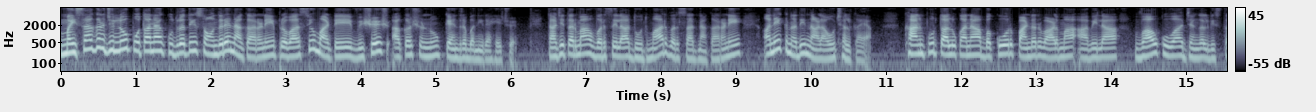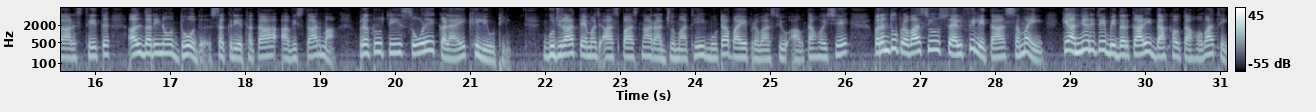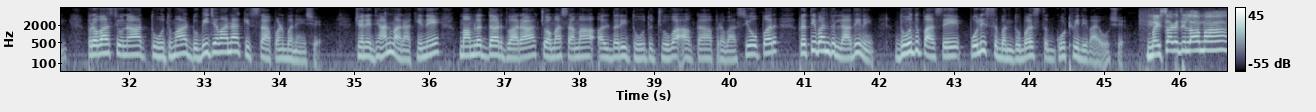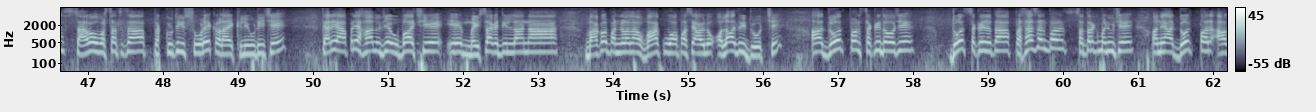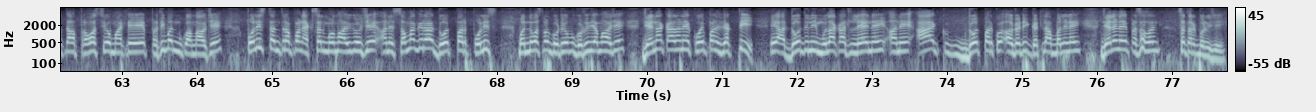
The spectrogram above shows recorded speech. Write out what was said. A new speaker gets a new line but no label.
મહીસાગર જિલ્લો પોતાના કુદરતી સૌંદર્યના કારણે પ્રવાસીઓ માટે વિશેષ આકર્ષણનું કેન્દ્ર બની રહે છે. તાજેતરમાં વરસેલા ધોધમાર વરસાદના કારણે અનેક નદી નાળાઓ છલકાયા. ખાનપુર તાલુકાના બકોર પાંડરવાળમાં આવેલા વાવકુવા જંગલ વિસ્તાર સ્થિત અલદરીનો ધોધ સક્રિય થતા આ વિસ્તારમાં પ્રકૃતિ સોળે કળાએ ખીલી ઉઠી. ગુજરાત તેમજ આસપાસના રાજ્યોમાંથી મોટા પાયે પ્રવાસીઓ આવતા હોય છે. પરંતુ પ્રવાસીઓ સેલ્ફી લેતા સમયે કે અન્ય રીતે બેદરકારી દાખવતા હોવાથી પ્રવાસીઓના ધોધમાં ડૂબી જવાના કિસ્સા પણ બને છે. જેને ધ્યાનમાં રાખીને મામલતદાર દ્વારા ચોમાસામાં અલદરી ધોધ જોવા આવતા પ્રવાસીઓ પર પ્રતિબંધ લાદીને ધોધ પાસે પોલીસ બંદોબસ્ત ગોઠવી દેવાયો છે.
મહીસાગર જિલ્લામાં સારો વરસાદ થતાં પ્રકૃતિ સોળે કળાએ ખીલી ઉઠી છે. ત્યારે આપણે હાલ જે ઊભા છીએ એ મહીસાગર જિલ્લાના બાકોર પંડળાના વાકુવા પાસે આવેલો અલાદરી ધોધ છે. આ ધોધ પણ સક્રિય થયો છે. ધોધ સક્રિય થતાં પ્રશાસન પણ સતર્ક બન્યું છે અને આ ધોધ પર આવતા પ્રવાસીઓ માટે પ્રતિબંધ મૂકવામાં આવ્યો છે. પોલીસ તંત્ર પણ એક્શન મોડમાં આવી ગયું છે અને સમગ્ર ધોધ પર પોલીસ બંદોબસ્ત પણ ગોઠવી ગોઠવી દેવામાં આવે છે. જેના કારણે કોઈ પણ વ્યક્તિ એ આ ધોધની મુલાકાત લે નહીં અને આ ધોધ પર કોઈ અઘટિત ઘટના બને નહીં. જેને લઈને પ્રશાસન સતર્ક બન્યું છે.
